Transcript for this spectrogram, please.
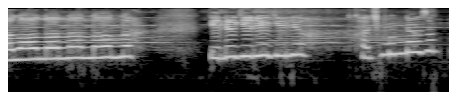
Allah Allah Allah Allah Allah. Geliyor geliyor geliyor. Kaçmam lazım.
